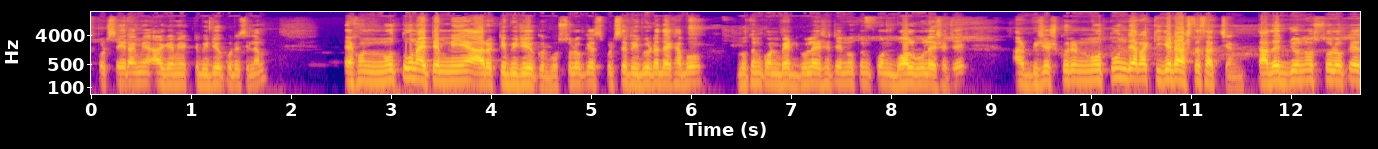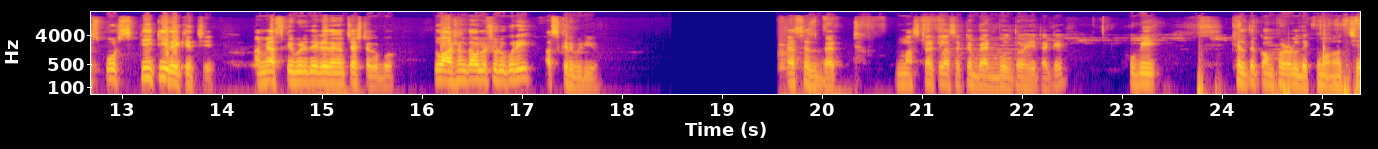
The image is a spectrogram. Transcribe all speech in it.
স্পোর্টস এর আমি আগে আমি একটা ভিডিও করেছিলাম। এখন নতুন আইটেম নিয়ে আরও একটি ভিডিও করব। সোলোকো স্পোর্টস এর রিভিউটা দেখাবো। নতুন কোন ব্যাটগুলো এসেছে, নতুন কোন বলগুলো এসেছে। আর বিশেষ করে নতুন যারা ক্রিকেটে আসতে চাচ্ছেন, তাদের জন্য সোলোকো স্পোর্টস কি কি রেখেছে? আমি আজকের ভিডিওতে এটা দেখানোর চেষ্টা করব। তো আসেন তাহলে শুরু করি আজকের video. S S bat, master class একটা ব্যাট বলতে হয় এটাকে। খুবই খেলতে কমফোর্টেবল দেখতে মনে হচ্ছে।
